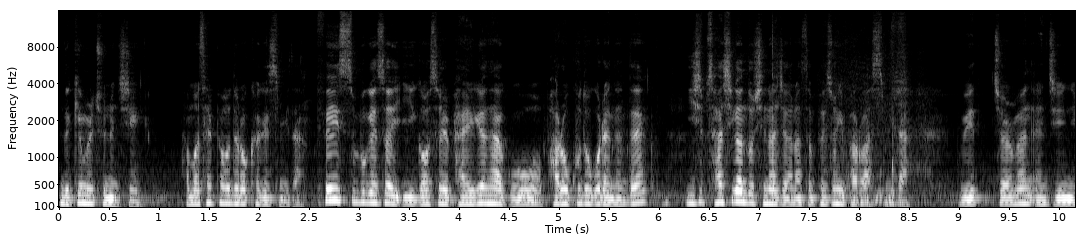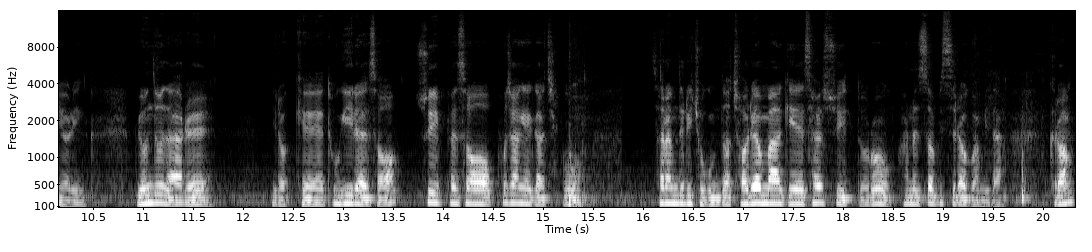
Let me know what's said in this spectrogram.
느낌을 주는지 한번 살펴보도록 하겠습니다. 페이스북에서 이것을 발견하고 바로 구독을 했는데 24시간도 지나지 않아서 배송이 바로 왔습니다. With German Engineering 면도날을 이렇게 독일에서 수입해서 포장해 가지고 사람들이 조금 더 저렴하게 살 수 있도록 하는 서비스라고 합니다. 그럼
